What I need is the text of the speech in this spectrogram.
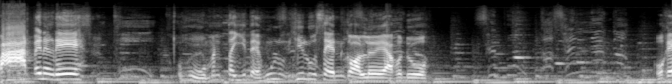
ปาดไปหนึ่งทีโอ้โห มันตีแต่ฮิลูเซนก่อนเลยอะคนดู โอเค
